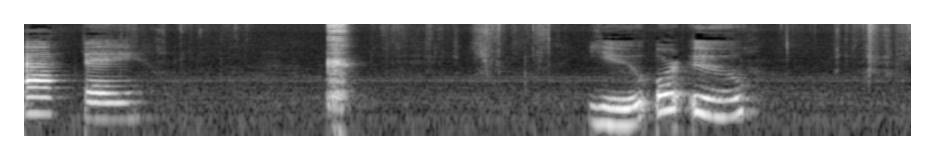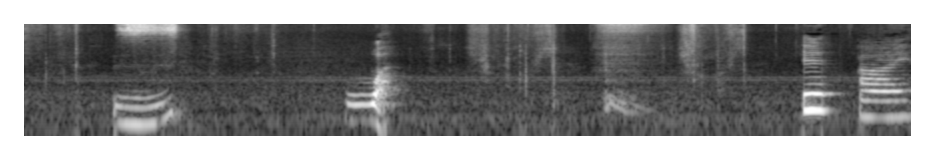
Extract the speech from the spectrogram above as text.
A. A. K. U or oo. Z. W. I, I.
